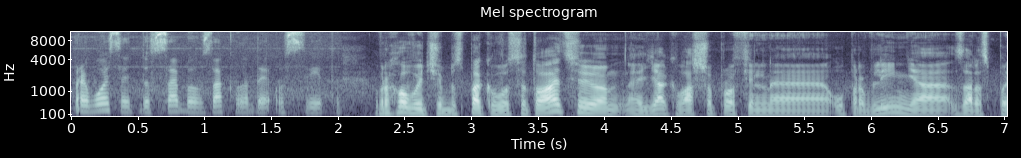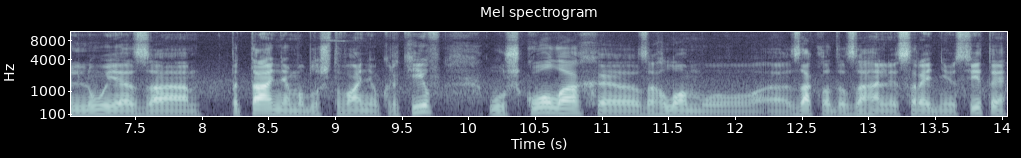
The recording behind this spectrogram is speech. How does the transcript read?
привозять до себе в заклади освіти. Враховуючи безпекову ситуацію, е, як ваше профільне управління зараз пильнує за питанням облаштування укриттів у школах, е, загалом у е, закладах загальної середньої освіти,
